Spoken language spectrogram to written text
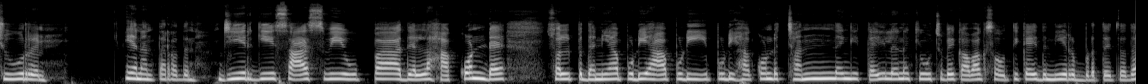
ಚೂರು ಏನಂತಾರೆ ಅದನ್ನು? ಜೀರಿಗೆ, ಸಾಸ್ವೆ, ಉಪ್ಪು ಅದೆಲ್ಲ ಹಾಕ್ಕೊಂಡೆ ಸ್ವಲ್ಪ ಧನಿಯಾ ಪುಡಿ, ಆ ಪುಡಿ, ಈ ಪುಡಿ ಹಾಕ್ಕೊಂಡು ಚಂದಂಗೆ ಕೈಲೇನ ಕಿವುಚ್ಬೇಕು. ಅವಾಗ ಸೌತಿಕಾಯ್ದು ನೀರು ಬಿಡ್ತೈತೆ ಅದು.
